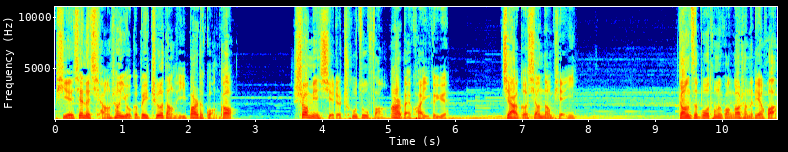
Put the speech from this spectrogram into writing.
瞥见了墙上有个被遮挡了一半的广告，上面写着“出租房二百块一个月”，价格相当便宜。刚子拨通了广告上的电话。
